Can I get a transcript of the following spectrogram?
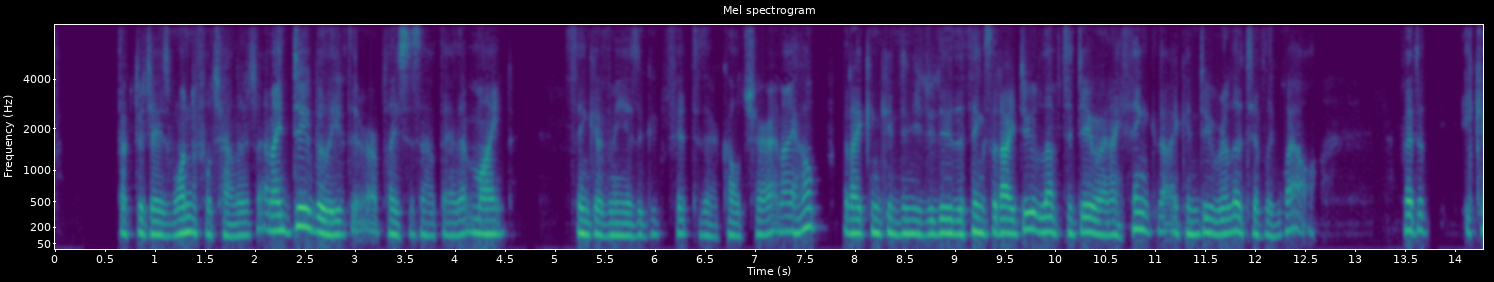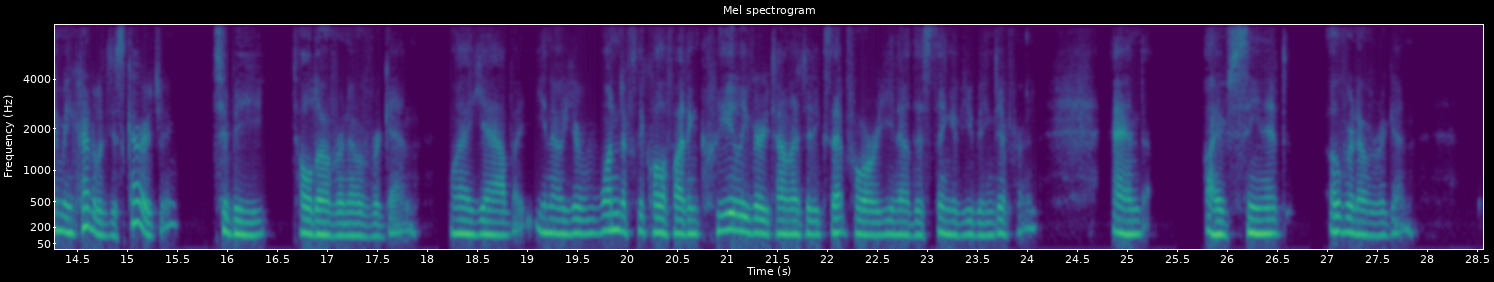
Dr. J's wonderful challenge, and I do believe there are places out there that might think of me as a good fit to their culture, and I hope that I can continue to do the things that I do love to do, and I think that I can do relatively well. But it, it can be incredibly discouraging to be told over and over again. Well yeah but you know you're wonderfully qualified and clearly very talented except for you know this thing of you being different. And i've seen it over and over again.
